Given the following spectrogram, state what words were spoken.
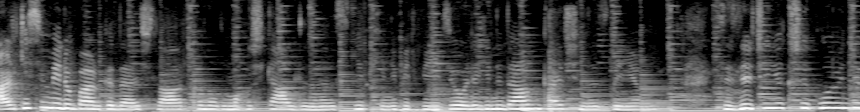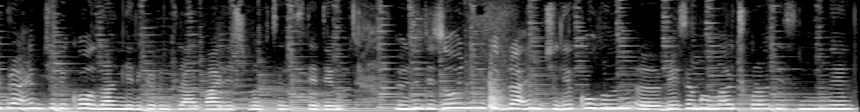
Herkese merhaba arkadaşlar. Kanalıma hoş geldiniz. Yepyeni bir video ile yeniden karşınızdayım. Sizler için yakışıklı oyuncu İbrahim Çelikoğlu'dan yeni görüntüler paylaşmak istedim. Ünlü dizi oyuncumuz İbrahim Çelikoğlu'nun e, bir zamanlar Çukurova dizisinin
